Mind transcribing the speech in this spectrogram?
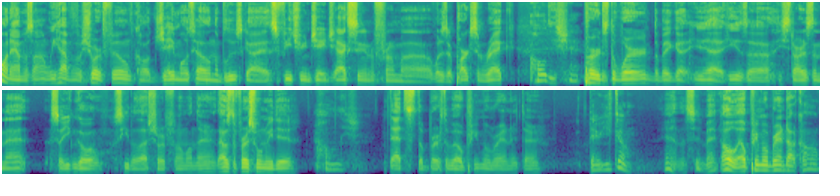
on Amazon. We have a short film called J Motel in the Blue Skies featuring Jay Jackson from uh, what is it, Parks and Rec. Holy shit. Purge the word, the big guy. Yeah, he's uh he stars in that. So you can go see the last short film on there. That was the first one we did. Holy shit. That's the birth of El Primo brand right there. There you go. Yeah, that's it, man. Oh, elprimobrand.com.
